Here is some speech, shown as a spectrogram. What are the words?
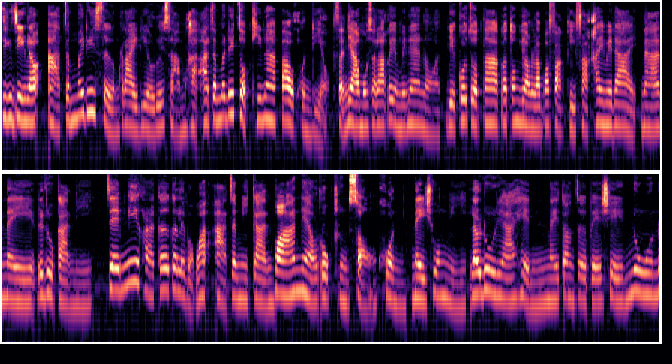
จริง ๆ แล้วอาจจะไม่ได้เสริมรายเดียวด้วยซ้ำค่ะ อาจจะไม่ได้จบที่หน้าเป้าคนเดียว สัญญาโมซาร่าก็ยังไม่แน่นอน เดียโกโจตาก็ต้องยอมรับว่าฝากผีฝากไข้ไม่ได้นะคะในฤดูกาลนี้ เจมี่คาราเกอร์ก็เลยบอกว่าอาจจะมีการคว้าแนวรุกถึง 2 คนในช่วงนี้ แล้วดูเนี่ยเห็นไหมตอนเจอเปเชนูโน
